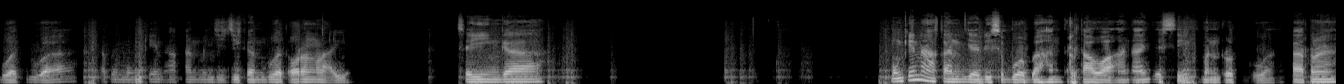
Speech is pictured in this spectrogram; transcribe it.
buat gua tapi mungkin akan menjijikan buat orang lain. Sehingga mungkin akan jadi sebuah bahan tertawaan aja sih menurut gua. Karena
